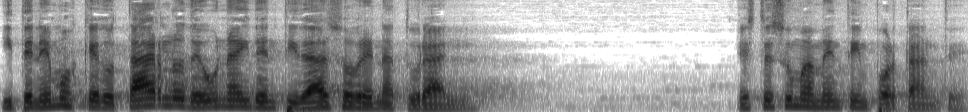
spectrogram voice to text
Y tenemos que dotarlo de una identidad sobrenatural. Esto es sumamente importante,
